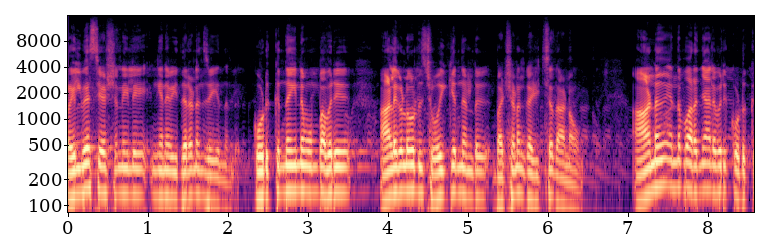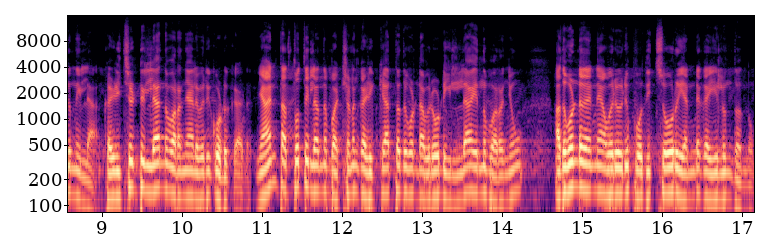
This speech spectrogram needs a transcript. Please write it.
റെയിൽവേ സ്റ്റേഷനിൽ ഇങ്ങനെ വിതരണം ചെയ്യുന്നുണ്ട്. കൊടുക്കുന്നതിന് മുമ്പ് അവർ ആളുകളോട് ചോദിക്കുന്നുണ്ട് ഭക്ഷണം കഴിച്ചതാണോ? ആണ് എന്ന് പറഞ്ഞാൽ അവർ കൊടുക്കുന്നില്ല. കഴിച്ചിട്ടില്ല എന്ന് പറഞ്ഞാൽ അവർ കൊടുക്കുകയാണ്. ഞാൻ തത്വത്തിൽ അന്ന് ഭക്ഷണം കഴിക്കാത്തത് കൊണ്ട് അവരോട് ഇല്ല എന്ന് പറഞ്ഞു. അതുകൊണ്ട് തന്നെ അവരൊരു പൊതിച്ചോറ് എന്റെ കയ്യിലും തന്നു.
